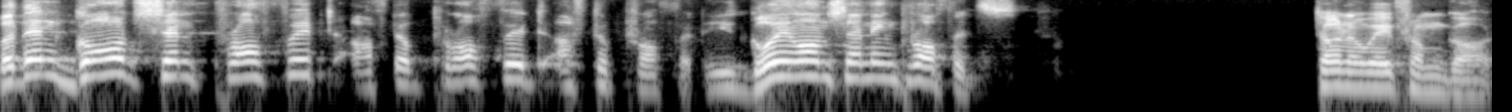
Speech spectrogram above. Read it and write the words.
But then God sent prophet after prophet after prophet. He's going on sending prophets. Turn away from God,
